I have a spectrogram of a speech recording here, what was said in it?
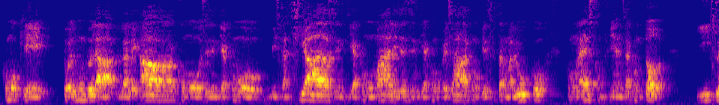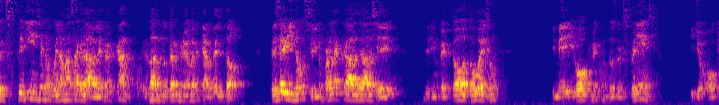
como que todo el mundo la, la alejaba, como se sentía como distanciada, se sentía como mal, ella se sentía como pesada, como que esto tan maluco, como una desconfianza con todo. Y su experiencia no fue la más agradable mercando, es más, no terminó de mercar del todo. Entonces se vino, se vino para la casa, se desinfectó, todo eso, y me dijo, me contó su experiencia. Y yo, ok.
